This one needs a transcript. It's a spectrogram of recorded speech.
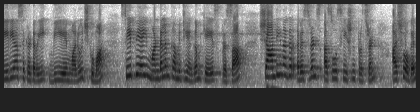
area secretary V A Manoj Kumar C P I മണ്ഡലം കമ്മിറ്റി അംഗം K S Prasad Shanthinagar residence association president Ashokan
